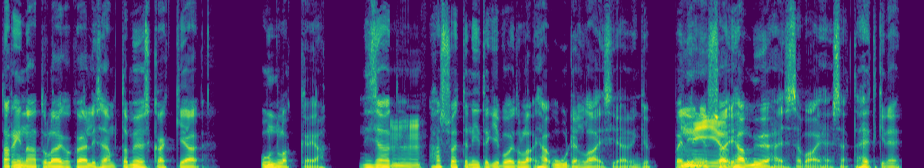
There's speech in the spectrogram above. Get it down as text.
tarinaa tulee koko ajan lisää, mutta myös kaikkia unlokkeja. Niin se on mm. hassua, että niitäkin voi tulla ihan uudenlaisia niin pelin niin jossain jo. ihan myöhäisessä vaiheessa. Että hetkinen,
